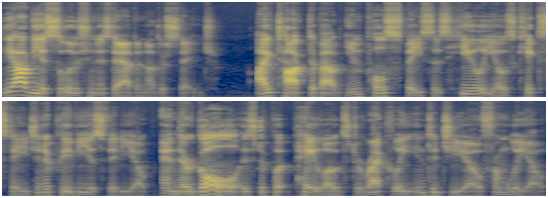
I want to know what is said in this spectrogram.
The obvious solution is to add another stage. I talked about Impulse Space's Helios kick stage in a previous video, and their goal is to put payloads directly into GEO from LEO.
